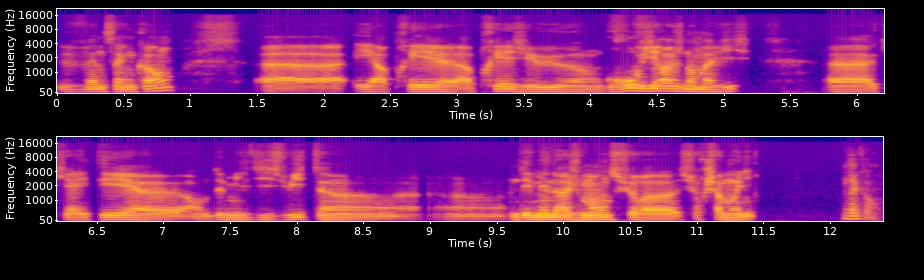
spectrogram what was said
25 ans. Euh, et après, après j'ai eu un gros virage dans ma vie qui a été en 2018 un, un déménagement sur, sur Chamonix. D'accord.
